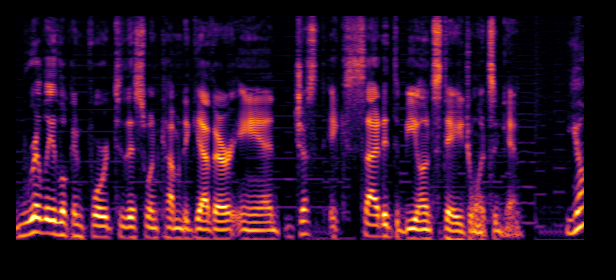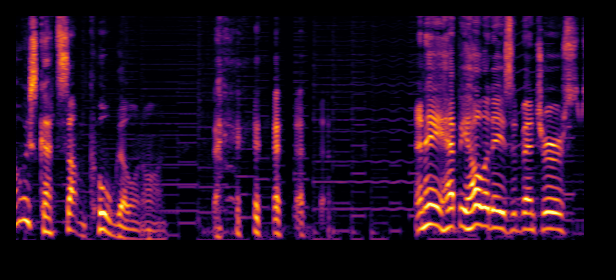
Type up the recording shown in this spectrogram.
really looking forward to this one coming together and just excited to be on stage once again. You always got something cool going on. and hey, happy holidays, adventurers!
